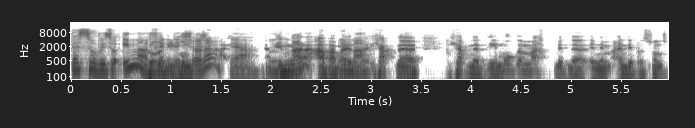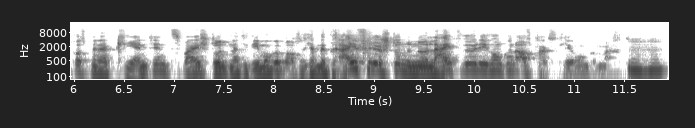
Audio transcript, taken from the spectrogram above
Das sowieso immer, finde ich, oder? Ja. ja. Immer, aber bei, immer. ich habe eine, hab eine Demo gemacht mit einer, in dem einen Depressionskurs mit einer Klientin. Zwei Stunden hat die Demo gebraucht. Ich habe eine Dreiviertelstunde nur Leitwürdigung und Auftragsklärung gemacht. Mhm.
